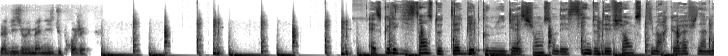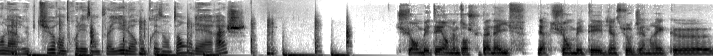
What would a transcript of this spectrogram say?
la vision humaniste du projet. Est-ce que l'existence de tels biais de communication sont des signes de défiance qui marqueraient finalement la rupture entre les employés et leurs représentants, les RH je suis embêté, en même temps, je suis pas naïf. C'est-à-dire que je suis embêté et bien sûr que j'aimerais que, euh,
